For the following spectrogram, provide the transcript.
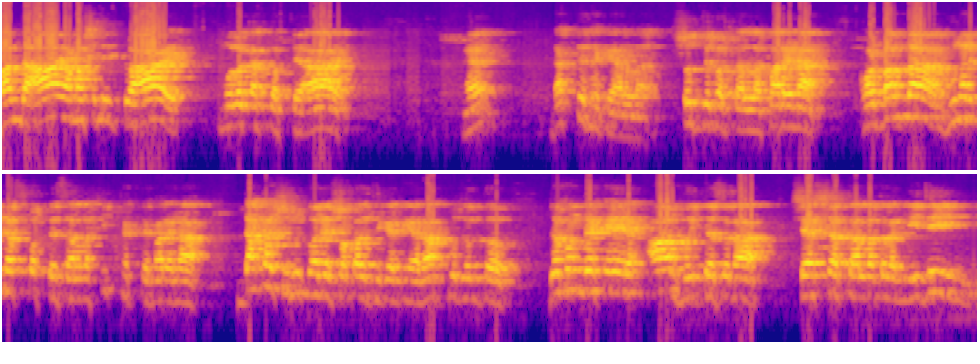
বান্দা আয়, আমার সাথে একটু আয়, মোলাকাত করতে আয়। হ্যাঁ? ডাকতে থাকে আল্লাহ, সহ্য করতে আল্লাহ পারে না। বান্দা গুনার কাজ করতেছে, আল্লাহ ঠিক থাকতে পারে না। ডাকা শুরু করে সকাল থেকে নিয়ে রাত পর্যন্ত। যখন দেখে আর হইতেছে না, শেষ রাতে আল্লাহ তালা নিজেই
